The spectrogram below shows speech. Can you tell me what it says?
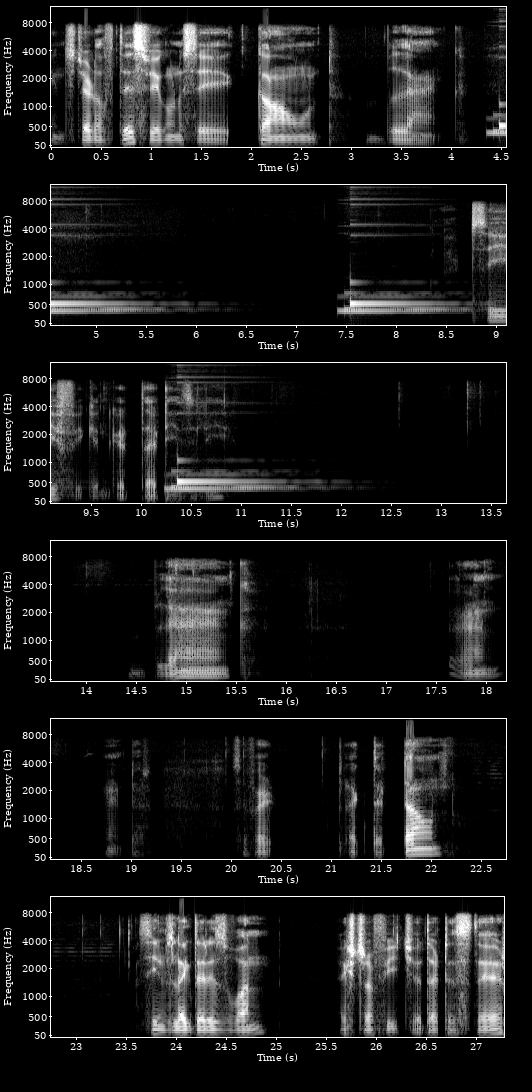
Instead of this, we're going to say count blank. Let's see if we can get that easily. Blank and enter. So if I drag that down, seems like there is one extra feature that is there.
